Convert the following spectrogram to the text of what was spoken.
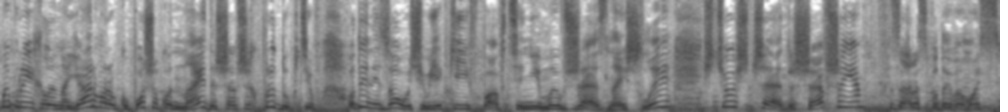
Ми приїхали на ярмарок у пошуку найдешевших продуктів. Один із овочів, який впав в ціні, ми вже знайшли. Що ще дешевшає? Зараз подивимось.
